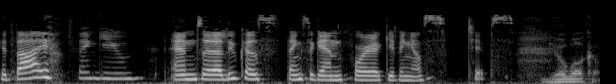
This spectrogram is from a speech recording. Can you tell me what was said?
goodbye. Thank you. And uh, Lucas, thanks again for giving us tips. You're welcome.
